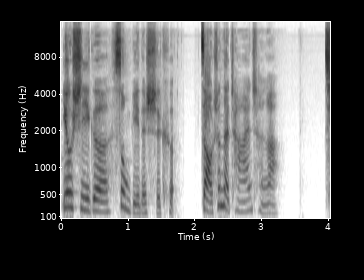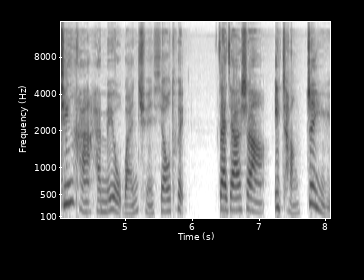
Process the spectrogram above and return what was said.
又是一个送别的时刻。早春的长安城啊，清寒还没有完全消退，再加上一场阵雨，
